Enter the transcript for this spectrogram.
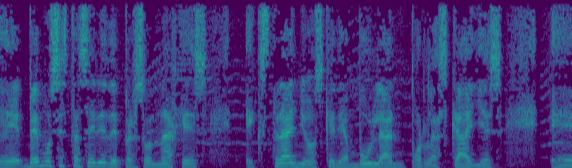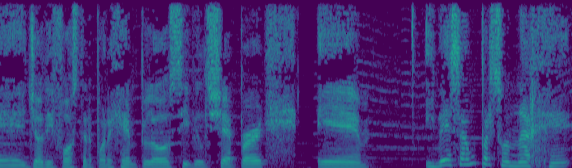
eh, vemos esta serie de personajes extraños que deambulan por las calles, eh, Jodie Foster, por ejemplo, Civil Shepard, eh, y ves a un personaje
